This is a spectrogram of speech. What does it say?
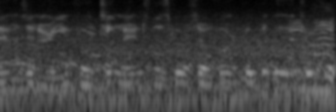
Sounds in our U14 match. The score so far, Coquitlam Metro 4,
